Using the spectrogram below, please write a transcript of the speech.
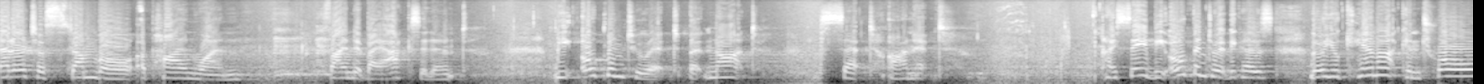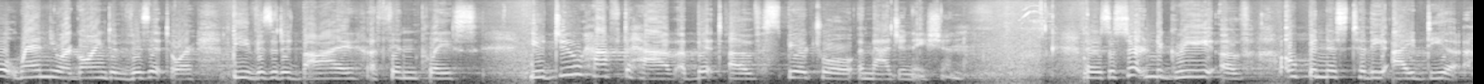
Better to stumble upon one, find it by accident. Be open to it, but not set on it. I say be open to it because though you cannot control when you are going to visit or be visited by a thin place, you do have to have a bit of spiritual imagination. There's a certain degree of openness to the idea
